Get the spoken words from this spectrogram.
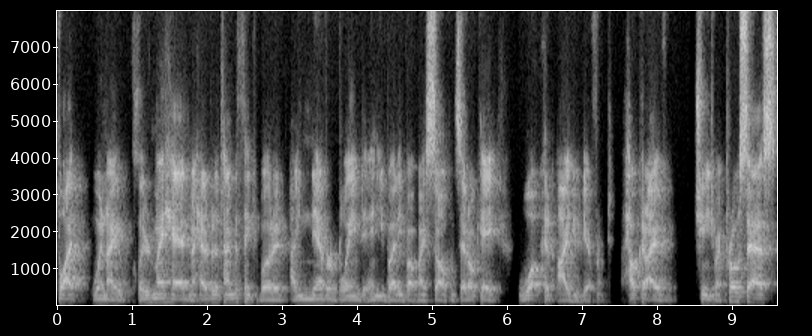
But when I cleared my head and I had a bit of time to think about it, I never blamed anybody but myself and said, okay, what could I do different? How could I have changed my process?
